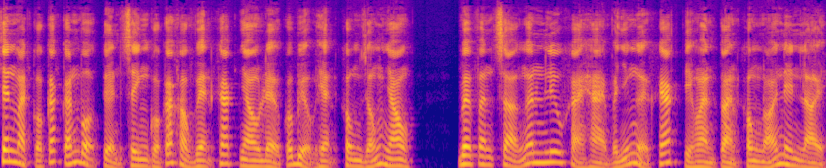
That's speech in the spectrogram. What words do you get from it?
Trên mặt của các cán bộ tuyển sinh của các học viện khác nhau đều có biểu hiện không giống nhau. Về phần sở ngân Lưu Khải Hải và những người khác thì hoàn toàn không nói nên lời.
